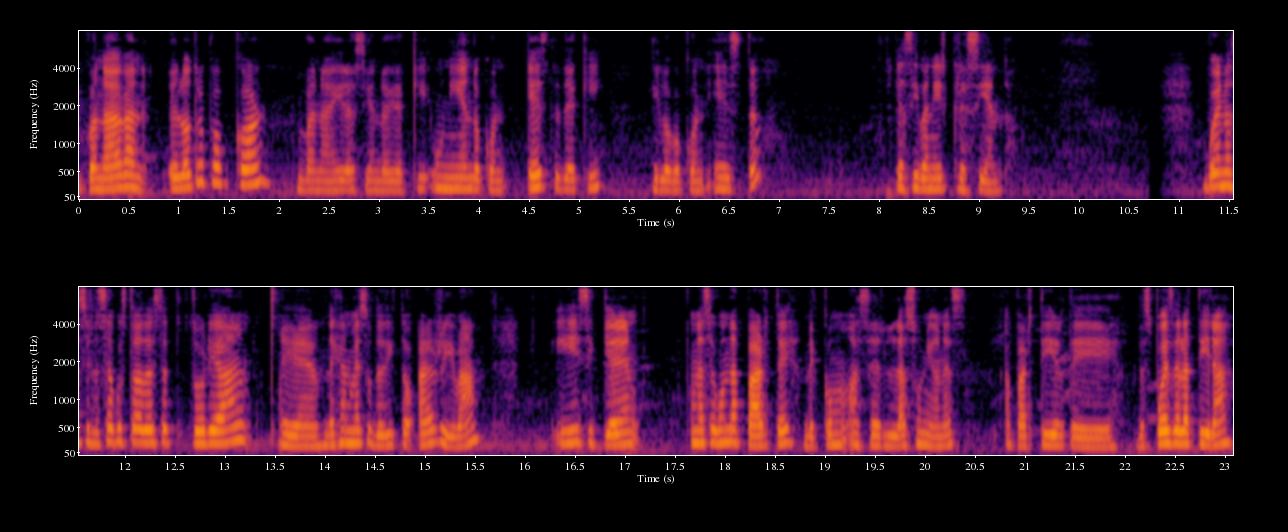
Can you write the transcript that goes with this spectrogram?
y cuando hagan el otro popcorn van a ir haciendo de aquí uniendo con este de aquí y luego con esto y así van a ir creciendo. Bueno, si les ha gustado este tutorial, eh, déjenme su dedito arriba y si quieren una segunda parte de cómo hacer las uniones a partir de después de la tira,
